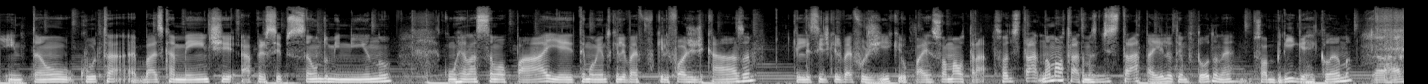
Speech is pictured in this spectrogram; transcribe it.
Então o curta é basicamente a percepção do menino com relação ao pai. E tem um momento que ele vai que ele foge de casa. Que ele decide que ele vai fugir, que o pai só maltrata, só distrata, não maltrata, mas distrata ele o tempo todo, né? Só briga e reclama. Aham.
